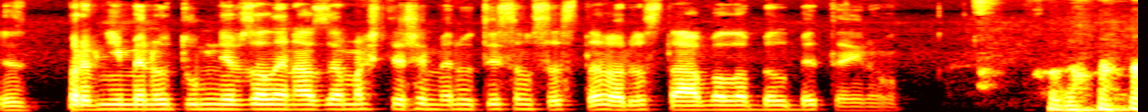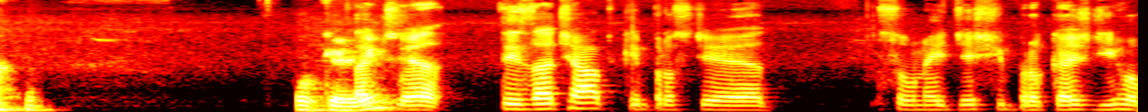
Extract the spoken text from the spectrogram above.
že první minutu mě vzali na zem a čtyři minuty jsem se z toho dostával a byl bytej, no. okay. Takže ty začátky prostě jsou nejtěžší pro každýho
